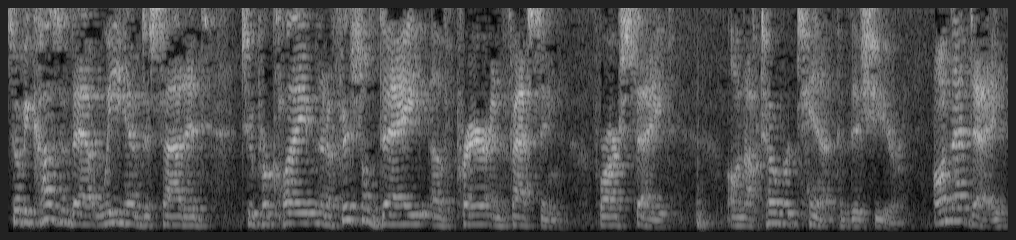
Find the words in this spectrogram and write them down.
So, because of that, we have decided to proclaim an official day of prayer and fasting for our state on October 10th of this year. On that day,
